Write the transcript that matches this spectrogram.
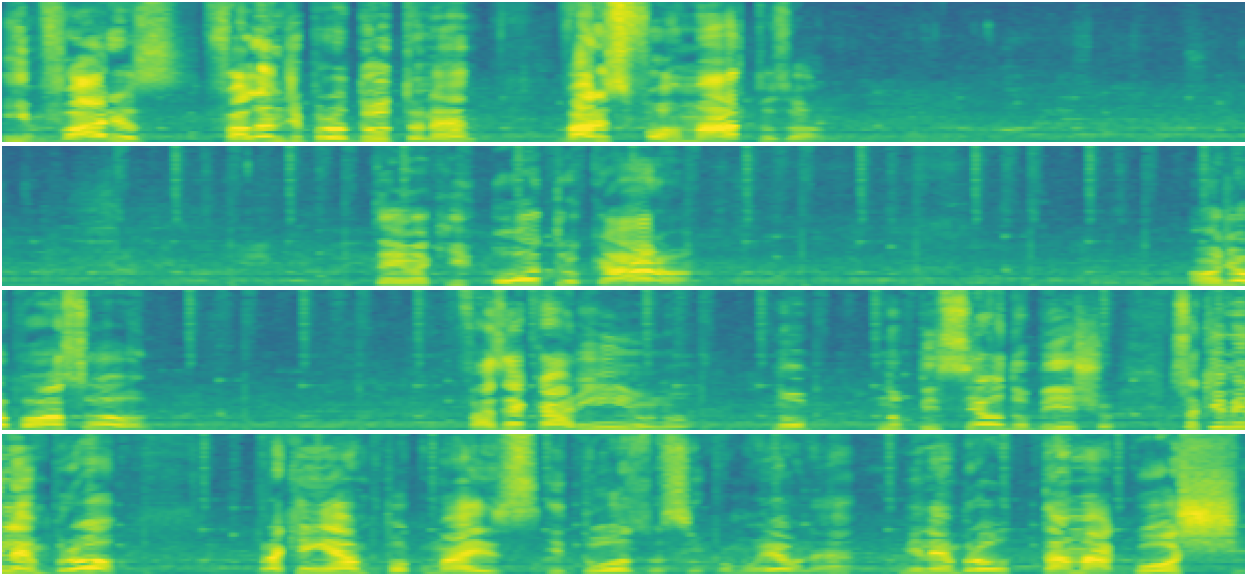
E vários, falando de produto, né? vários formatos, ó. Tenho aqui outro cara, ó. Onde eu posso fazer carinho no, no, no pseu do bicho. Isso aqui me lembrou, para quem é um pouco mais idoso, assim como eu, né? Me lembrou o Tamagotchi.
